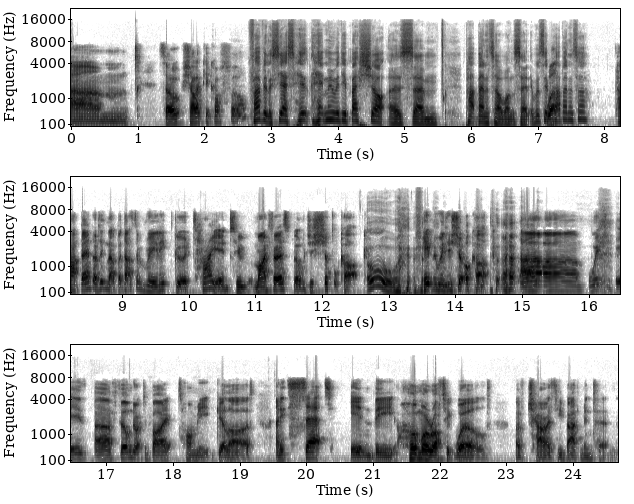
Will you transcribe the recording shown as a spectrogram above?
Um, so, shall I kick off, Phil? Fabulous. Yes, hit, hit me with your best shot, as um, Pat Benatar once said. Was it well, Pat Benatar? Pat Benatar, I think that, but that's a really good tie-in to my first film, which is Shuttlecock. Oh, hit me with your shuttlecock, um, which is a film directed by Tommy Gillard, and it's set in the homoerotic world of charity badminton.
